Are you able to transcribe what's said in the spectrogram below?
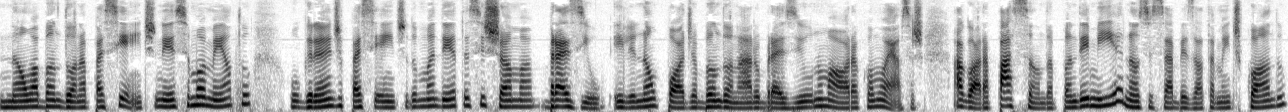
Não abandona paciente. Nesse momento, o grande paciente do Mandetta se chama Brasil. Ele não pode abandonar o Brasil numa hora como essas. Agora, passando a pandemia, não se sabe exatamente quando,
